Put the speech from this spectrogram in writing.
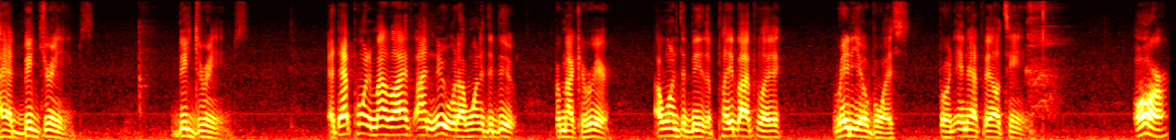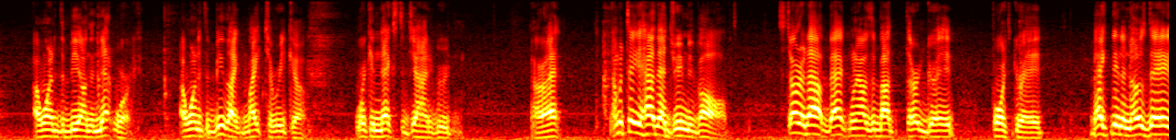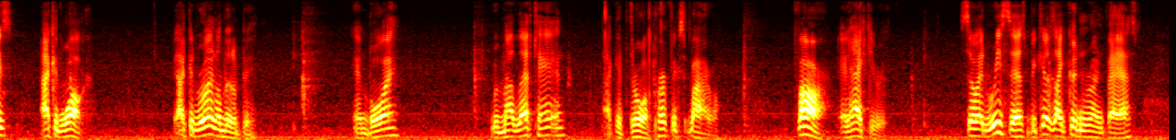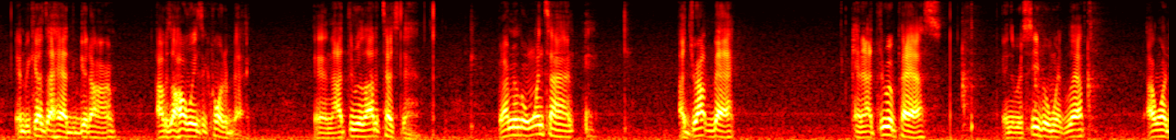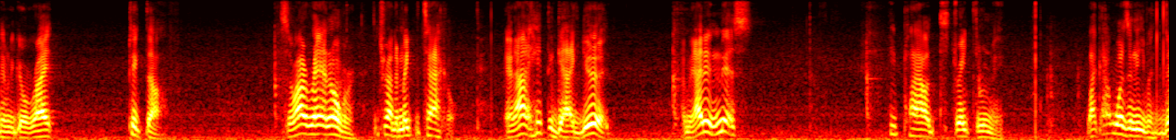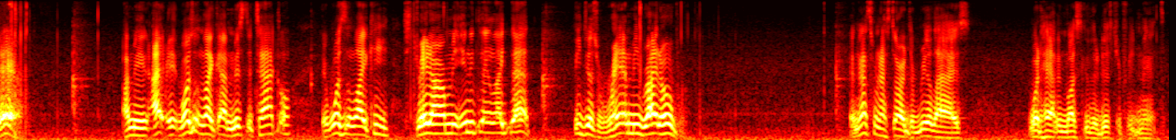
I had big dreams, big dreams. At that point in my life, I knew what I wanted to do for my career. I wanted to be the play by play radio voice for an NFL team. Or I wanted to be on the network. I wanted to be like Mike Tirico, working next to Jon Gruden. All right? I'm going to tell you how that dream evolved. Started out back when I was about third grade, fourth grade. Back then, in those days, I could walk. I could run a little bit. And boy, with my left hand, I could throw a perfect spiral, far and accurate. So at recess, because I couldn't run fast and because I had a good arm, I was always a quarterback. And I threw a lot of touchdowns. But I remember one time, I dropped back and I threw a pass, and the receiver went left. I wanted him to go right, picked off. So I ran over to try to make the tackle, and I hit the guy good. I mean, I didn't miss. He plowed straight through me, like I wasn't even there. I mean, I, it wasn't like I missed the tackle. It wasn't like he straight armed me, anything like that. He just ran me right over. And that's when I started to realize what having muscular dystrophy meant.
